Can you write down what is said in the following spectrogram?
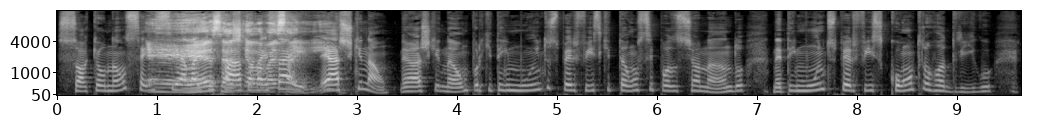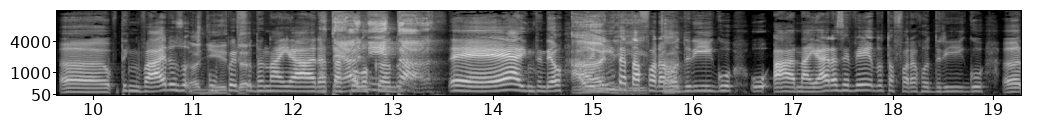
Só que eu não sei É, se ela de você acha fato que ela vai, vai sair. sair? Eu acho que não. Eu acho que não, porque tem muitos perfis que estão se posicionando, né? Tem muitos perfis contra o Rodrigo. ah, tem vários, tipo, o Anitta. perfil da Nayara Até tá a colocando. Anitta. É, entendeu? A A Anitta tá Anitta. fora Rodrigo, o, a Nayara Azevedo tá fora Rodrigo, ah,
